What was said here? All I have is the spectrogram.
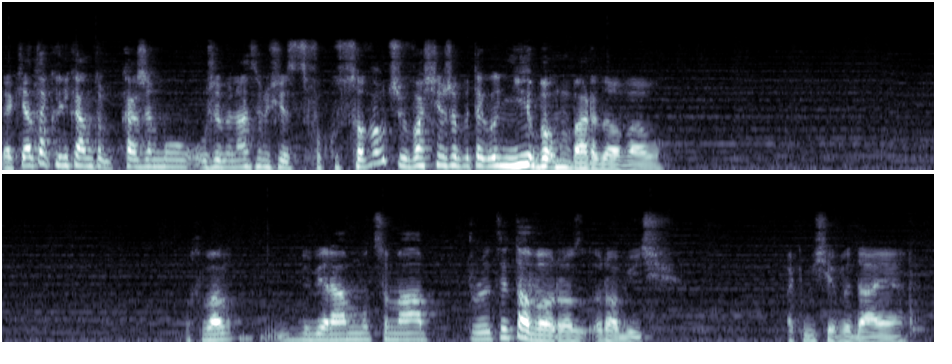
jak ja to klikam, to każę mu, żeby na tym się sfokusował, czy właśnie, żeby tego nie bombardował? Bo Chyba wybieram mu, co ma priorytetowo robić. Tak mi się wydaje.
